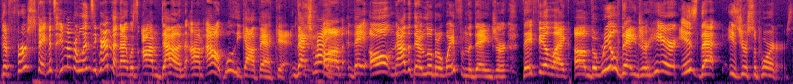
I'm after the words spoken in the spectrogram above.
the first statements. You remember Lindsey Graham that night was "I'm done, I'm out." Well, he got back in. That's right. Um, they all now that they're a little bit away from the danger, they feel like um the real danger here is that is your supporters.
